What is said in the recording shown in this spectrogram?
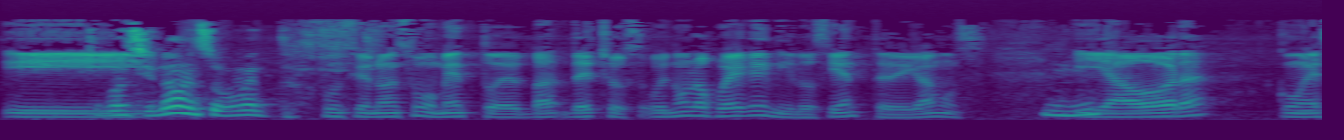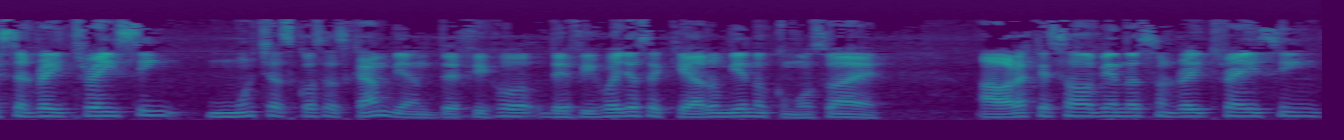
Y Funcionó en su momento. funcionó en su momento. De hecho, uno lo juega y ni lo siente, digamos. Y ahora, con este ray tracing, muchas cosas cambian. De fijo, de fijo ellos se quedaron viendo como suave. Ahora que estamos viendo eso en ray tracing,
